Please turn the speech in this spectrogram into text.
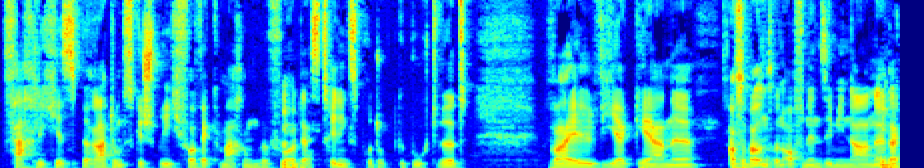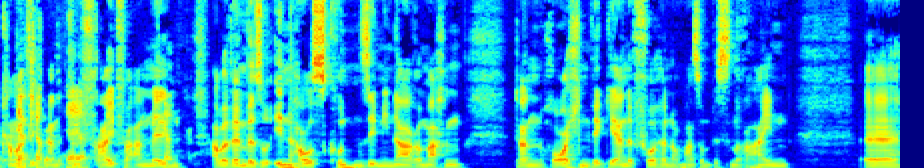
fachliches Beratungsgespräch vorweg machen, bevor mhm. das Trainingsprodukt gebucht wird weil wir gerne, außer bei unseren offenen Seminaren, ne, mhm. da kann man ja, sich klar. ja natürlich frei veranmelden. Aber wenn wir so Inhouse-Kundenseminare machen, dann horchen wir gerne vorher nochmal so ein bisschen rein. Äh,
